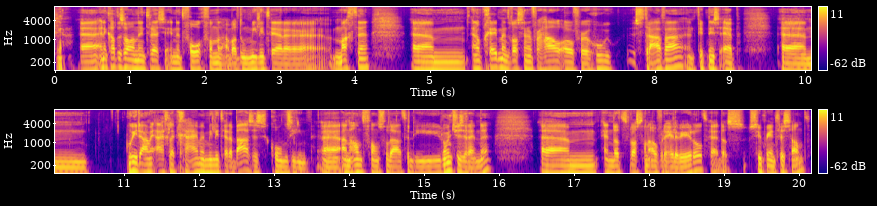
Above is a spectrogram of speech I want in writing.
Ja. en ik had dus al een interesse in het volgen van nou, wat doen militaire machten. Um, en op een gegeven moment was er een verhaal over hoe Strava, een fitness-app, um, hoe je daarmee eigenlijk geheime militaire basis kon zien. Uh, aan de hand van soldaten die rondjes renden. Um, en dat was dan over de hele wereld. Hè. Dat is super interessant.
